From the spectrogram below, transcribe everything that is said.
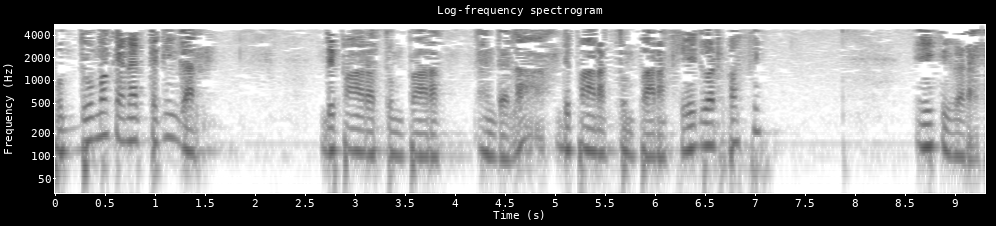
පුදුම කැමැත්තකින් ගන්න. දෙපාරක් තුන් පාරක් ඇඳලා දෙපාරක් තුන් පාරක් හේදුවට පස්සේ ඒක ඉවරයි.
